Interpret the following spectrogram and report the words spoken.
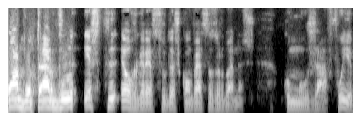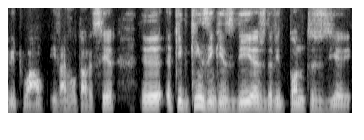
Olá, boa tarde. Este é o regresso das conversas urbanas. Como já foi habitual e vai voltar a ser, eh, aqui de 15 em 15 dias, David Pontes e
